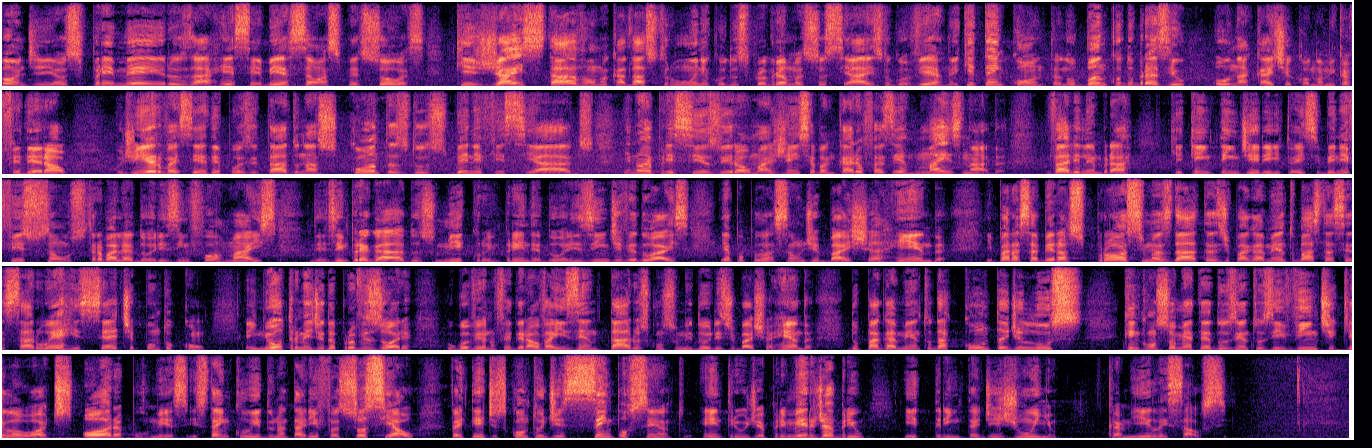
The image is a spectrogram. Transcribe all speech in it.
Bom dia. Os primeiros a receber são as pessoas que já estavam no cadastro único dos programas sociais do governo e que têm conta no Banco do Brasil ou na Caixa Econômica Federal. O dinheiro vai ser depositado nas contas dos beneficiados e não é preciso ir a uma agência bancária ou fazer mais nada. Vale lembrar que quem tem direito a esse benefício são os trabalhadores informais, desempregados, microempreendedores individuais e a população de baixa renda. E para saber as próximas datas de pagamento, basta acessar o r7.com. Em outra medida provisória, o governo federal vai isentar os consumidores de baixa renda do pagamento da conta de luz. Quem consome até 220 kWh por mês está incluído na tarifa social, vai ter desconto de 100% entre o dia 1 de abril e 30 de junho. Camila e Salsi.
